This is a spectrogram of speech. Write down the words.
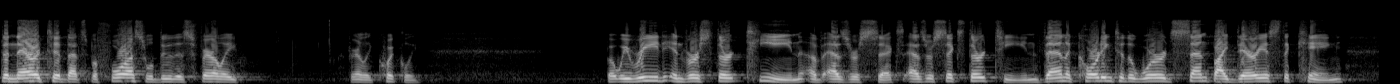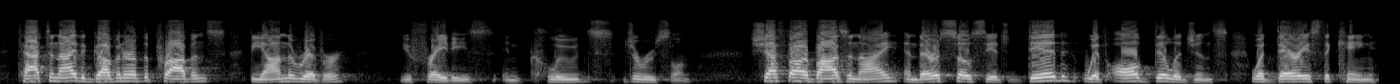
the narrative that's before us. We'll do this fairly, fairly quickly. But we read in verse 13 of Ezra 6, Ezra 6:13, then according to the words sent by Darius the king, Tattenai, the governor of the province beyond the river, Euphrates includes Jerusalem, Shethar Bozenai and their associates did with all diligence what Darius the king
